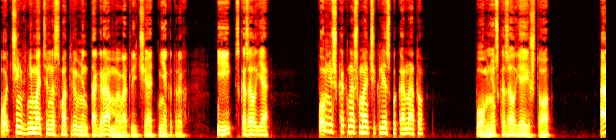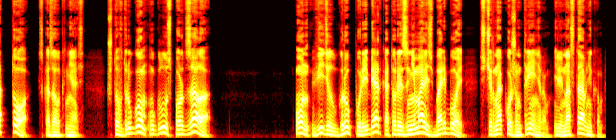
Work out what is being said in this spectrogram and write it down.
очень внимательно смотрю ментограммы, в отличие от некоторых». «И», — сказал я, — «помнишь, как наш мальчик лез по канату?» «Помню», — сказал я, — «и что?» «А то», — сказал князь, что в другом углу спортзала он видел группу ребят, которые занимались борьбой с чернокожим тренером или наставником,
